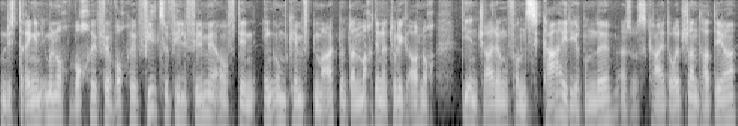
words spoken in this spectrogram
und es drängen immer noch Woche für Woche viel zu viele Filme auf den eng umkämpften Markt und dann machte natürlich auch noch die Entscheidung von Sky die Runde. Also Sky Deutschland hatte ja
